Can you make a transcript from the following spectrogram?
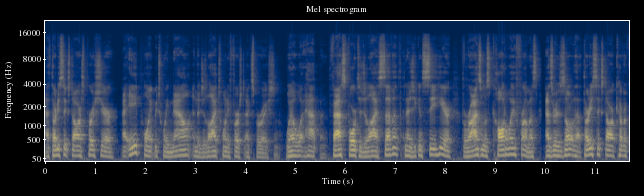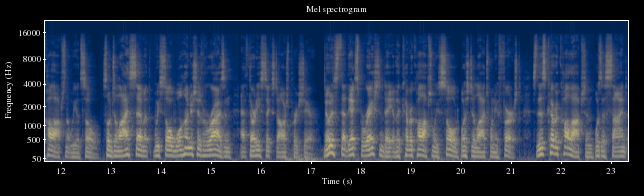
at $36 per share at any point between now and the July 21st expiration. Well, what happened? Fast forward to July 7th, and as you can see here, Verizon was called away from us as a result of that $36 covered call option that we had sold. So July 7th, we sold 100 shares of Verizon at $36 per share. Notice that the expiration date of the covered call option we sold was July 21st. So this covered call option was assigned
